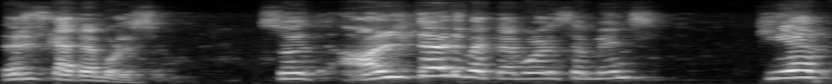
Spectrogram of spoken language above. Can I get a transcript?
that is catabolism. So altered metabolism means here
